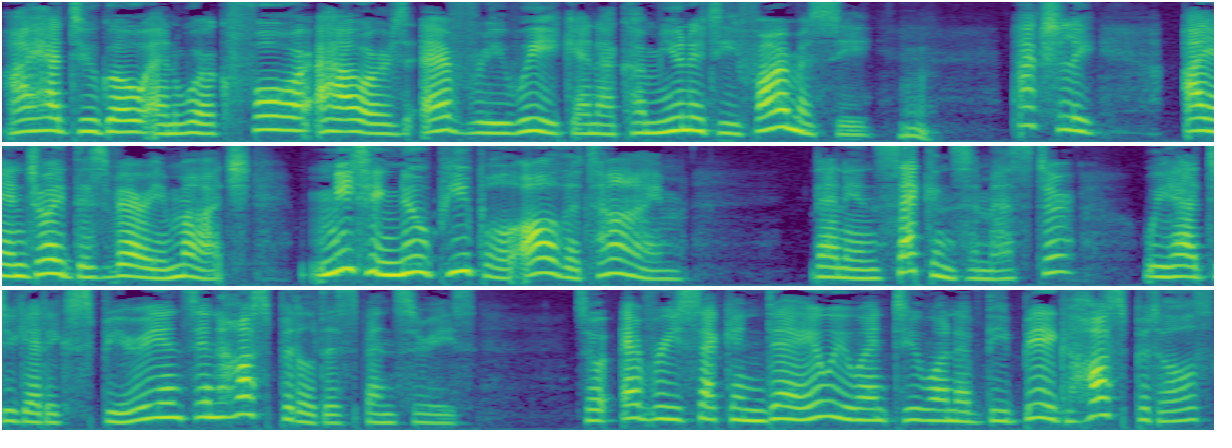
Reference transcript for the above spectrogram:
I had to go and work four hours every week in a community pharmacy. Hmm. Actually, I enjoyed this very much, meeting new people all the time. Then in second semester, we had to get experience in hospital dispensaries. So every second day we went to one of the big hospitals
